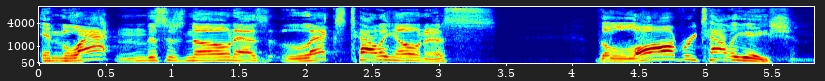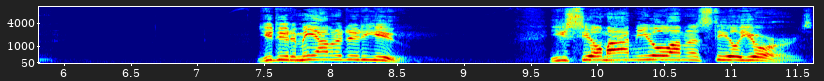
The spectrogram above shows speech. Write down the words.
In Latin, this is known as lex talionis, the law of retaliation. You do to me, I'm going to do to you. You steal my mule, I'm going to steal yours.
